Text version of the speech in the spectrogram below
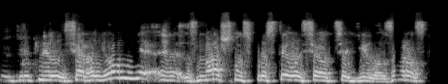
Крупнилися райони, е, значно спростилося це діло. Зараз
